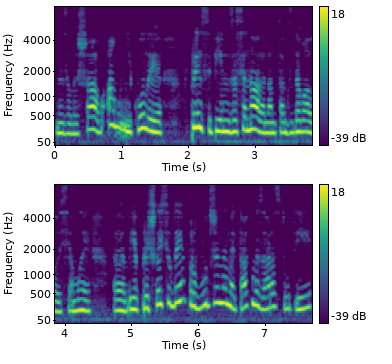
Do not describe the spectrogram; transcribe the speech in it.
не залишав. А ми ніколи, в принципі, не засинали. Нам так здавалося. Ми е, як прийшли сюди пробудженими, так ми зараз тут і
